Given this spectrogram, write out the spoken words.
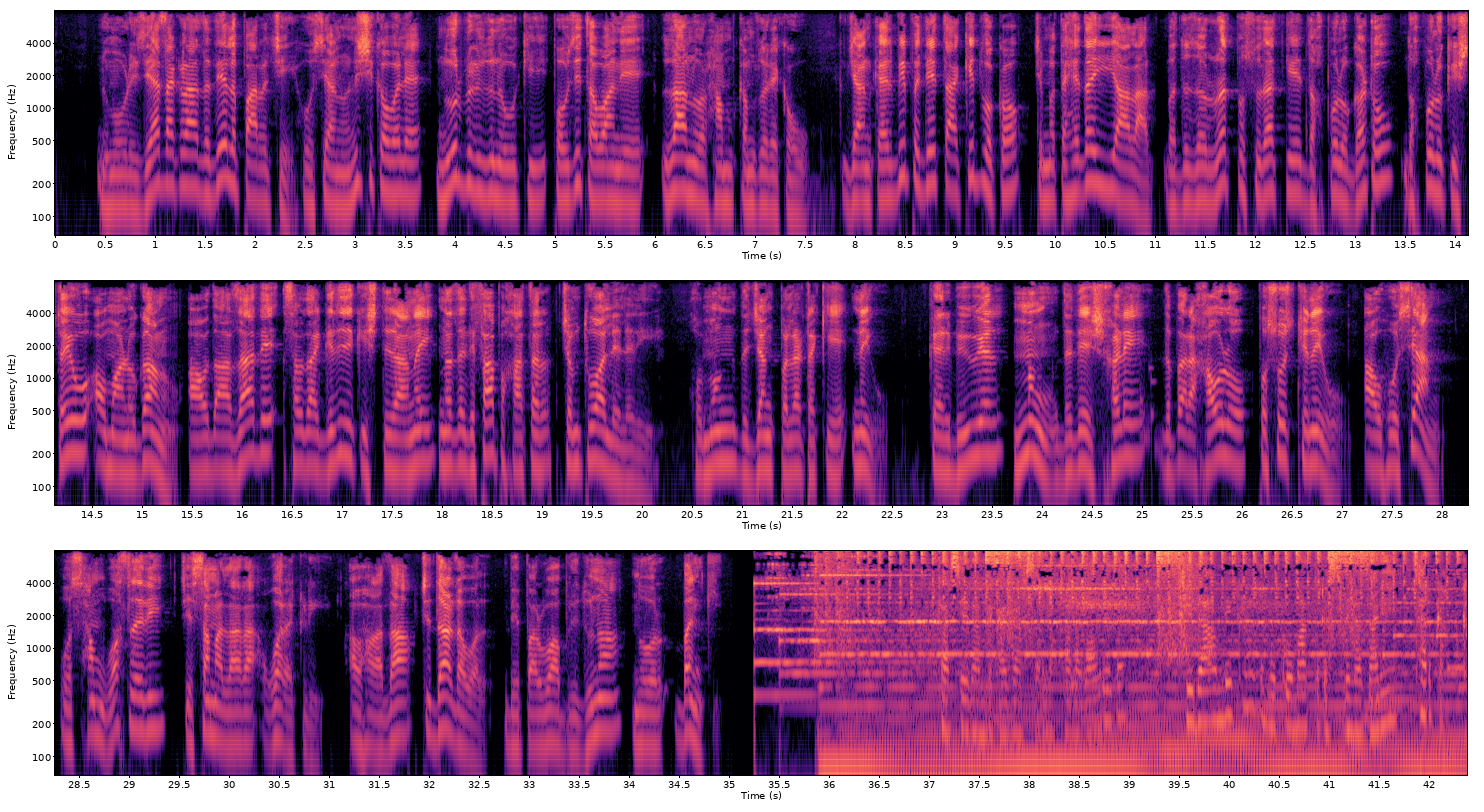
نوموړي زیاته کړه، د دې لپاره چې حوثیان ونه شي کولی نور بریدونه وکړي، پوځي توان یې لا نور هم کمزوری کوو. جان کربي په دې تاکید وکړ چې متحده ایالات به د ضرورت په صورت کې د خپلو ګټو، د خپلو کښتیو او ماڼوګانو او د ازادې سوداګریزې کښتي رانۍ نه د دفاع په خاطر چمتووالی لري، خو موږ د جنګ په لټه کې نه یو. کربي وویل، موږ د دې شخړې د پراخولو په سوچ کې نه یو او حوثیان اوس هم وخت لري چې سمه لاره غوره کړي او هغه دا چې دا ډول بې پروا بریدونه نور بند کړي. تاسو د امریکا د افسر مقاله واورېده چې د امریکا د حکومت رسمي نظر یې څرګند کړ.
